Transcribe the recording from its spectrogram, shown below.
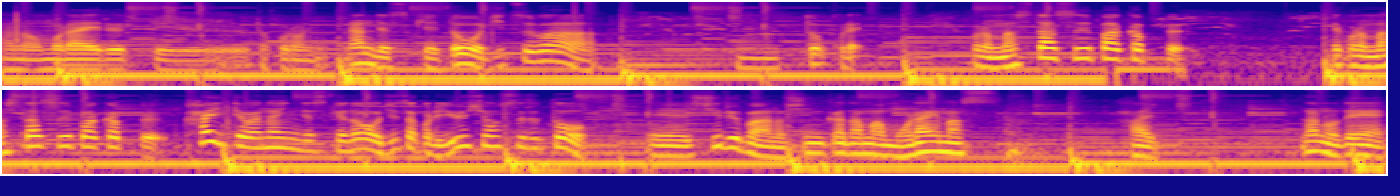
あのもらえるっていうところに。なんですけど実はうんとこれ。このマスタースーパーカップ。でこのマスタースーパーカップ書いてはないんですけど実はこれ優勝すると、えー、シルバーの進化玉もらえます。はい。なので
